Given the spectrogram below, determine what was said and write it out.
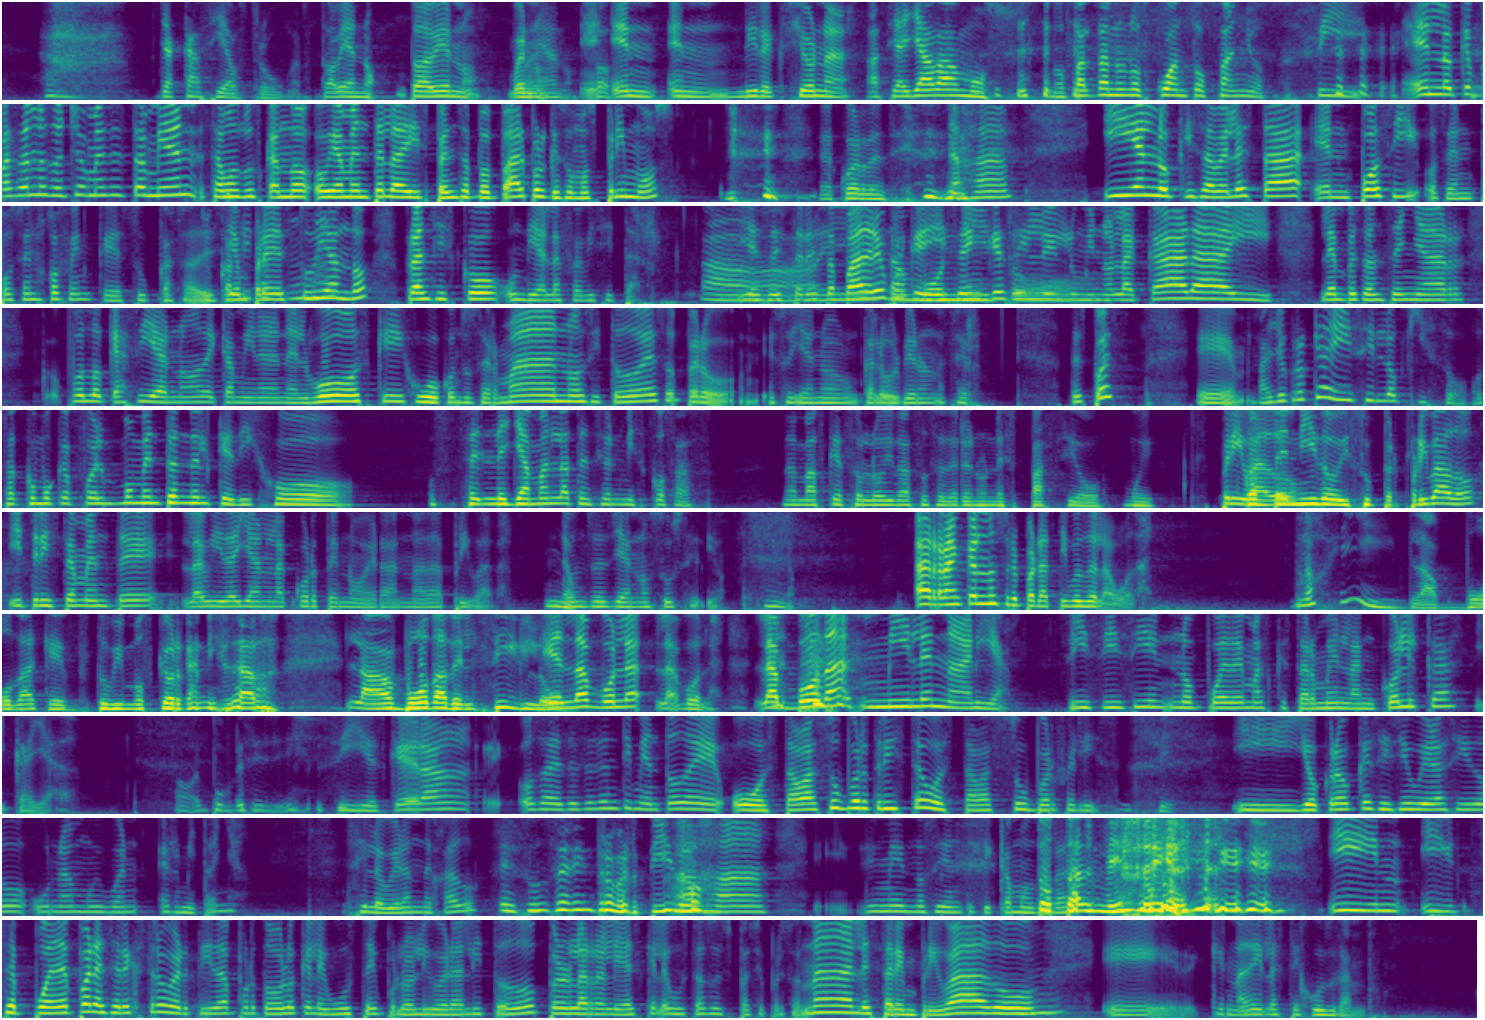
Ya casi austrohúngaro. Todavía no. Todavía no, bueno, Todavía no. en, en dirección a... Hacia allá vamos. Nos faltan unos cuantos años. Sí, en lo que pasan los ocho meses también estamos buscando obviamente la dispensa papal porque somos primos. Acuérdense. Ajá. Y en lo que Isabel está en Posi, o sea, en Posenhofen, que es su casa de Su siempre casita, estudiando, Francisco un día la fue a visitar. y esa historia está Ay, padre porque dicen que se le iluminó la cara y le empezó a enseñar pues lo que hacía, ¿no? De caminar en el bosque y jugó con sus hermanos y todo eso, pero eso ya no, nunca lo volvieron a hacer. después. Eh, Ah, yo creo que ahí sí lo quiso. O sea, como que fue el momento en el que dijo, o sea, se le llaman la atención mis cosas. Nada más que solo iba a suceder en un espacio muy privado. contenido y súper privado. Y tristemente la vida ya en la corte no era nada privada. No. Entonces ya no sucedió. No. Arrancan los preparativos de la boda. ¿No? Y la boda que tuvimos que organizar, la boda del siglo. Es la bola, la bola. La boda milenaria. Sí, sí, sí, no puede más que estar melancólica y callada. Ay, pobre sí. Sí, es que era, eh, o sea, es ese sentimiento de o estaba súper triste o estaba súper feliz. Sí. Y yo creo que sí, sí hubiera sido una muy buena ermitaña. Si lo hubieran dejado. Es un ser introvertido. Ajá. Y Nos identificamos, ¿verdad? Totalmente. Y, y se puede parecer extrovertida por todo lo que le gusta y por lo liberal y todo, pero la realidad es que le gusta su espacio personal, estar en privado, eh, que nadie la esté juzgando.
